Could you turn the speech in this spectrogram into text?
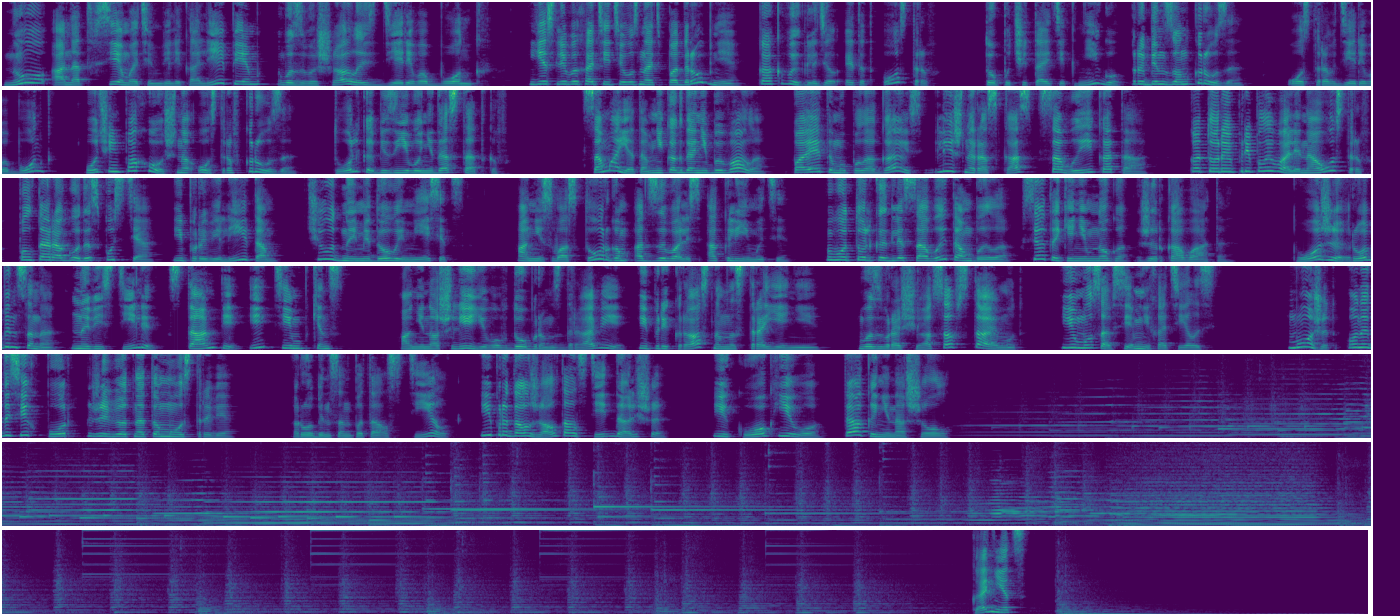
Ну, а над всем этим великолепием возвышалось дерево бонг. Если вы хотите узнать подробнее, как выглядел этот остров, то почитайте книгу «Робинзон Крузо». Остров дерева Бонг очень похож на остров Круза, только без его недостатков. Сама я там никогда не бывала, поэтому полагаюсь лишь на рассказ совы и кота, которые приплывали на остров полтора года спустя и провели там чудный медовый месяц. Они с восторгом отзывались о климате. Вот только для совы там было все-таки немного жирковато. Позже Робинсона навестили Стампи и Тимпкинс. Они нашли его в добром здравии и прекрасном настроении. Возвращаться в Стаймут ему совсем не хотелось. Может, он и до сих пор живет на том острове. Робинсон потолстел и продолжал толстеть дальше. И Кок его так и не нашел. Конец.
